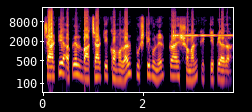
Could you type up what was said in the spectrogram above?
চারটি আপেল বা চারটি কমলার পুষ্টিগুণের প্রায় সমান একটি পেয়ারা।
